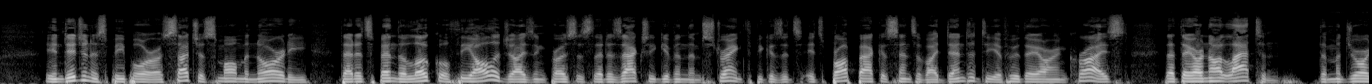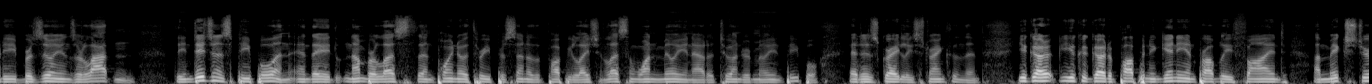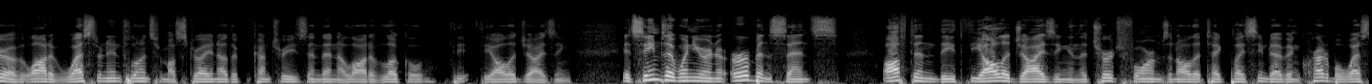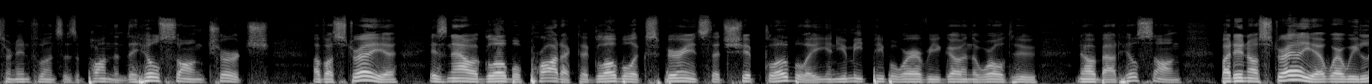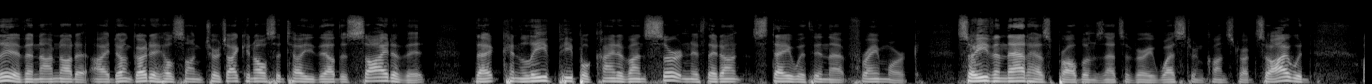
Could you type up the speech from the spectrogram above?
indigenous people are such a small minority that it's been the local theologizing process that has actually given them strength because it's it's brought back a sense of identity of who they are in Christ that they are not Latin. The majority Brazilians are Latin the indigenous people, and, and they number less than 0.03% of the population, less than 1 million out of 200 million people, it has greatly strengthened them. You, go, you could go to Papua New Guinea and probably find a mixture of a lot of Western influence from Australia and other countries, and then a lot of local the- theologizing. It seems that when you're in an urban sense, often the theologizing and the church forms and all that take place seem to have incredible Western influences upon them. The Hillsong Church of Australia is now a global product, a global experience that's shipped globally, and you meet people wherever you go in the world who know about Hillsong. But in Australia, where we live, and I'm not a, I don't go to Hillsong Church, I can also tell you the other side of it that can leave people kind of uncertain if they don't stay within that framework. So even that has problems. That's a very Western construct. So I would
